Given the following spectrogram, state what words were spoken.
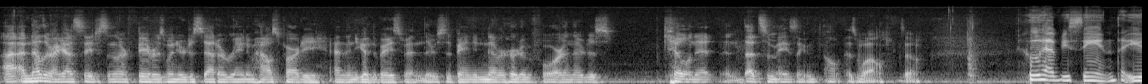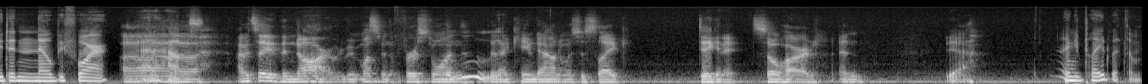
another I gotta say, just another favorite is when you're just at a random house party and then you go in the basement and there's a band you've never heard of before and they're just killing it and that's amazing as well. So. Who have you seen that you didn't know before at a Uh, house? I would say the Nar would have been must have been the first one Ooh. that I came down and was just like digging it so hard and yeah, And you played with them.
